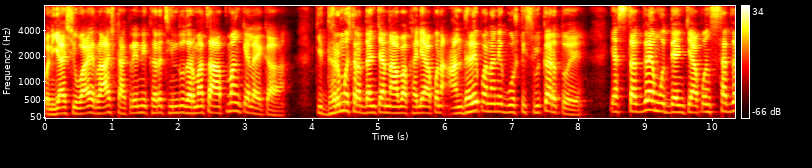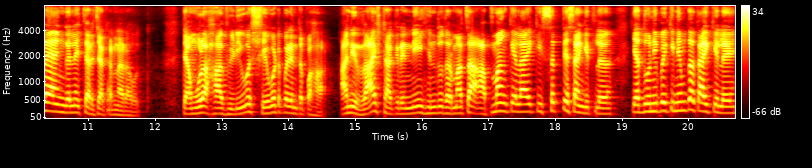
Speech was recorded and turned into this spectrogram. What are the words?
पण याशिवाय राज ठाकरेंनी खरंच हिंदू धर्माचा अपमान केला आहे का? की धर्मश्रद्धांच्या नावाखाली आपण आंधळेपणाने गोष्टी स्वीकारतोय या सगळ्या मुद्द्यांची आपण सगळ्या अँगलने चर्चा करणार आहोत. त्यामुळं हा व्हिडिओ शेवटपर्यंत पहा. आणि राज ठाकरेंनी हिंदू धर्माचा अपमान केला आहे की सत्य सांगितलं? या दोन्हीपैकी नेमकं काय केलं आहे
